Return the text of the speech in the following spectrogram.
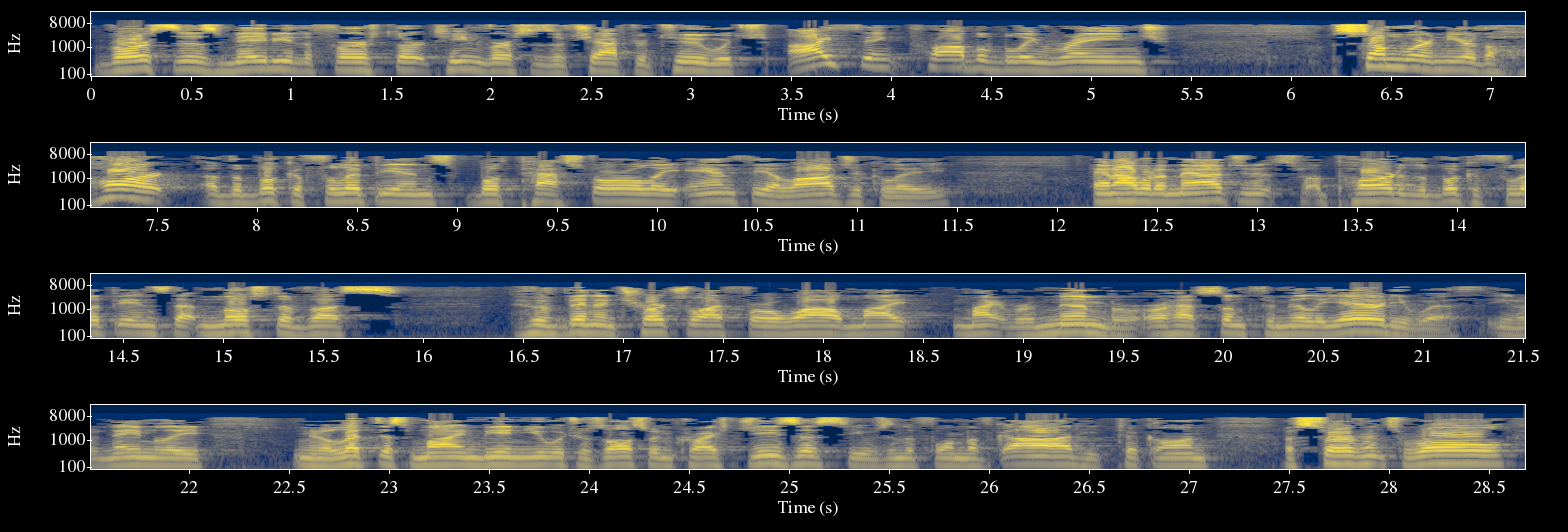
verses, maybe the first 13 verses of chapter 2, which I think probably range somewhere near the heart of the book of Philippians, both pastorally and theologically. And I would imagine it's a part of the book of Philippians that most of us who've been in church life for a while might, might remember or have some familiarity with. You know, namely, you know, let this mind be in you, which was also in Christ Jesus. He was in the form of God. He took on a servant's role.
